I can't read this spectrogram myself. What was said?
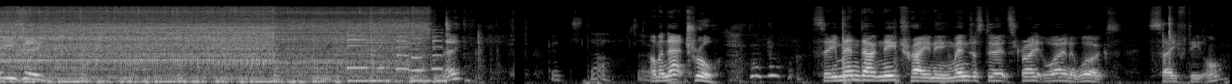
Easy! Hey, Good stuff. Sorry. I'm a natural. See, men don't need training. Men just do it straight away and it works. Safety on.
